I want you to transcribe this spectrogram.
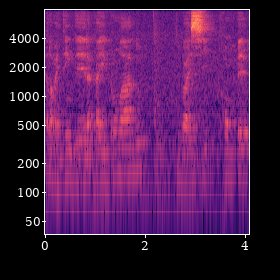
ela vai tender a cair para um lado e vai se romper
